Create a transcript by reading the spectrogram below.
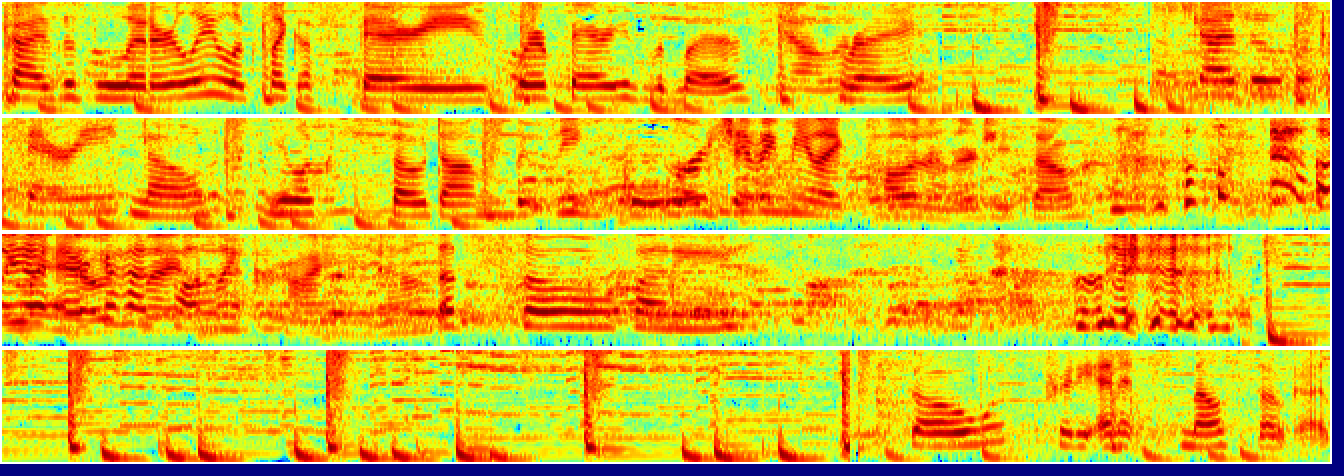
Guys, this literally looks like a fairy where fairies would live. Yeah, Right? Guys, I look like a fairy. No. You look so dumb. Completely Look, gorgeous. giving me like pollen allergies though. oh yeah, My Erica has my- pollen. I'm like crying right now. That's so funny. so pretty and it smells so good.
